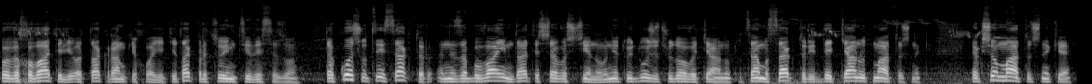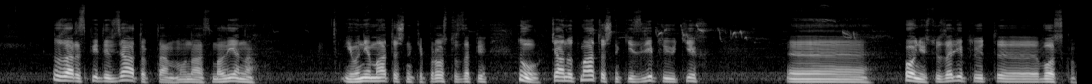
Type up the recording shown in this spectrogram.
по вихователі отак рамки ходять. І так працюємо цілий сезон. Також у цей сектор не забуваємо дати ще вощину. Вони тут дуже чудово тягнуть. У цьому секторі, де тягнуть маточники. Якщо маточники, ну зараз піде взяток, там у нас малина, і вони маточники просто запі... ну, тягнуть маточники і зліплюють їх е... повністю заліплюють е... воском.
